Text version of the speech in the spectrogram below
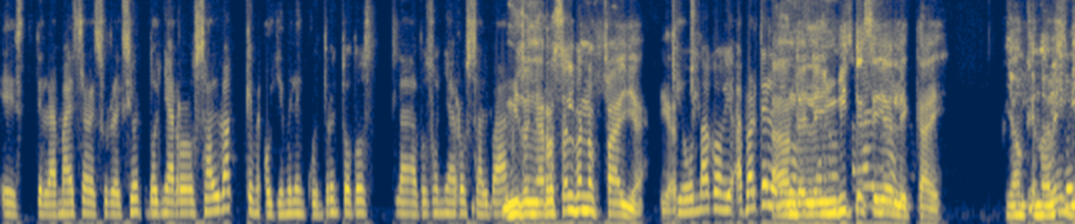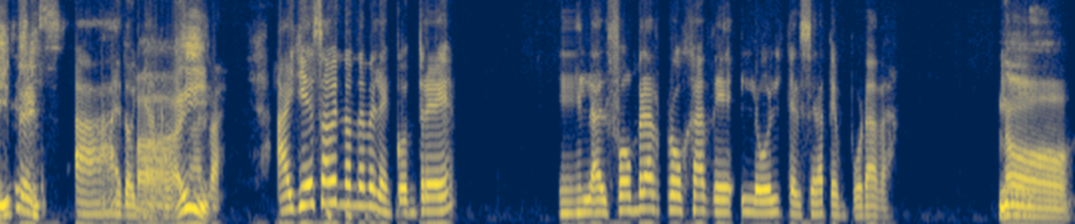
este, la maestra Resurrección, Doña Rosalba, que me- oye, me la encuentro en todos lados, Doña Rosalba. Mi doña Rosalba no falla. fíjate. ¿Qué onda con Aparte le A digo, donde le "Doña invites, ella Rosalba". le cae. Y aunque no le sí. invites. Ay, doña Ay. Rosalba. Ayer, ¿saben dónde me la encontré? En la alfombra roja de LOL tercera temporada. No.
